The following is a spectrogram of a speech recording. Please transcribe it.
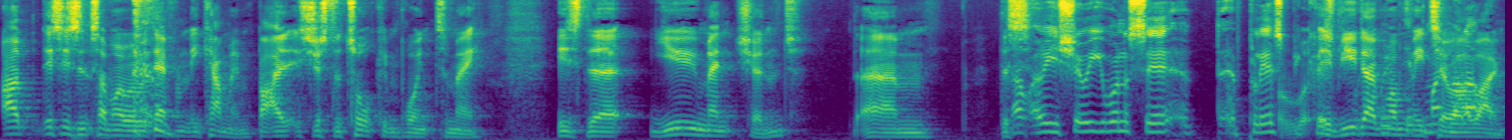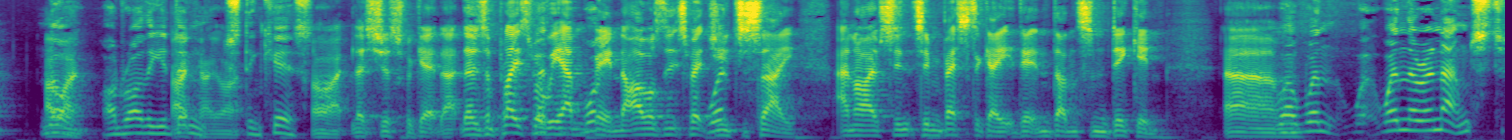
I, this isn't somewhere where we're definitely coming, but I, it's just a talking point to me. Is that you mentioned? Um, the, s- Are you sure you want to say a, a place? Because if you don't we- want it me to, I won't. I No, won't. I'd rather you didn't, Okay, all just right. in case. All right, let's just forget that. There's a place where we haven't What- been that I wasn't expecting you to say, and I've since investigated it and done some digging. Um, Well, when when they're announced,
